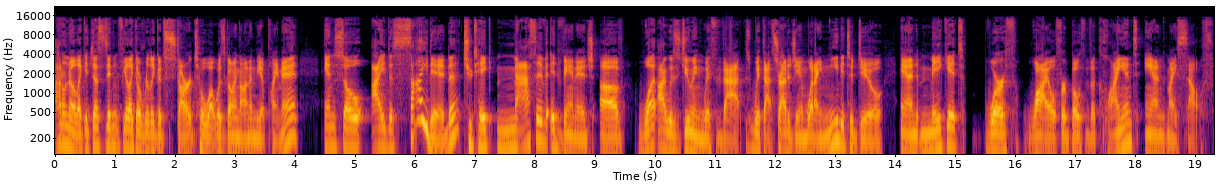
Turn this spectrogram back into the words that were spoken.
I don't know, like it just didn't feel like a really good start to what was going on in the appointment. And so I decided to take massive advantage of what I was doing with that with that strategy and what I needed to do and make it worthwhile for both the client and myself.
